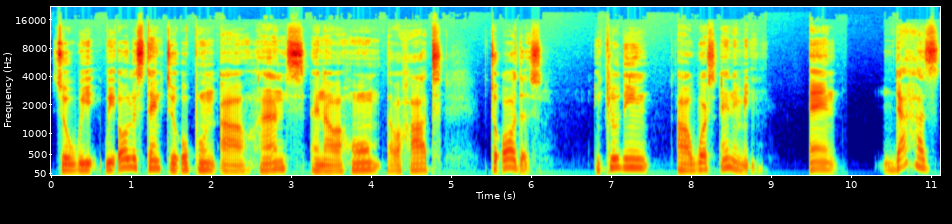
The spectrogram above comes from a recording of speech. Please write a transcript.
So we, we always tend to open our hands and our home, our heart to others, including our worst enemy. And that has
